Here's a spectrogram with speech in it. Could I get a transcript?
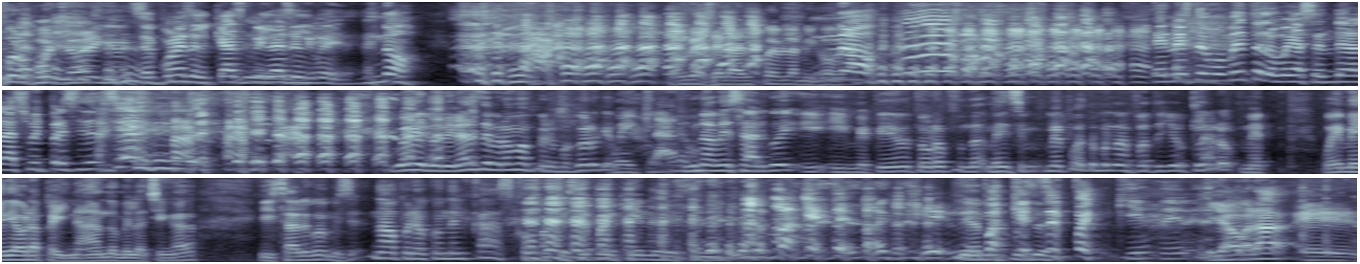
por Poncho, Se pones el casco y le hace el güey. No, Póngasela del Puebla, mi joven. no. en este momento lo voy a ascender a la suite presidencial. Güey, lo dirás de broma, pero me acuerdo que Güey, claro. una vez salgo y, y me pide autógrafo. Me dice, ¿me puedo tomar una foto? Y yo, claro. Me, güey, media hora peinándome la chingada. Y salgo y me dice, no, pero con el casco, para que sepan quién es. Para que sepan quién. Me Para que sepan quién eres. Y ahora eh,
